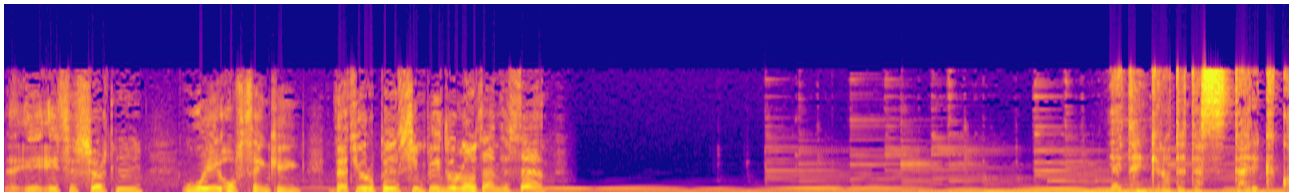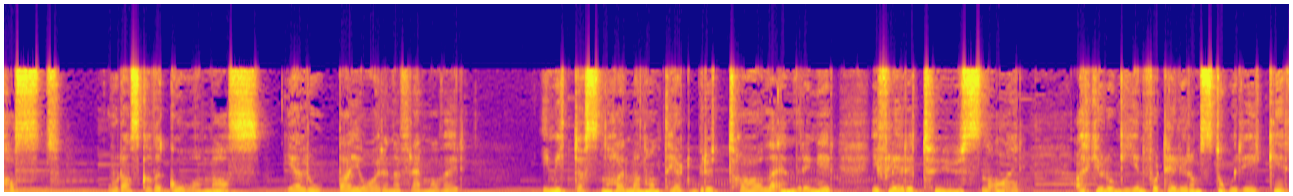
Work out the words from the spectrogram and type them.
it's a certain way of thinking that Europeans simply do not understand. Jeg tenker at dette er sterk kost. Hvordan skal det gå med oss i Europa i årene fremover? I Midtøsten har man håndtert brutale endringer i flere tusen år. Arkeologien forteller om storriker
